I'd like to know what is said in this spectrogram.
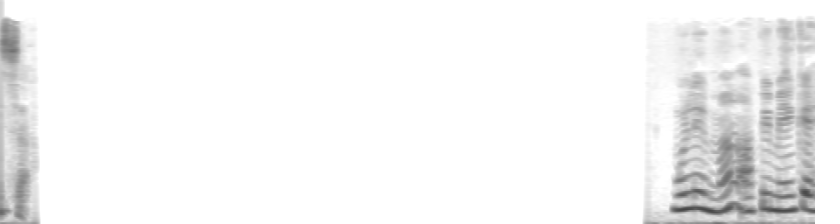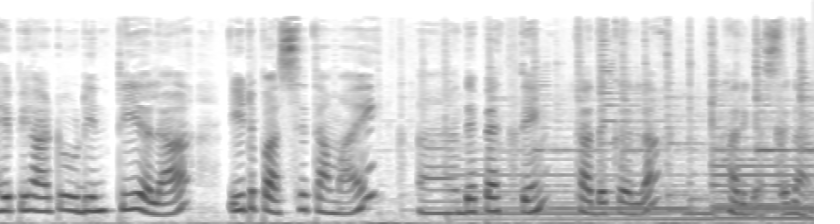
නිසා. මුලින්ම අපි මේක එහිපිහාට උඩින් තියලා ඊට පස්සේ තමයි දෙපැත්තෙන් තද කරලා හරිගස්ස ගන්න.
